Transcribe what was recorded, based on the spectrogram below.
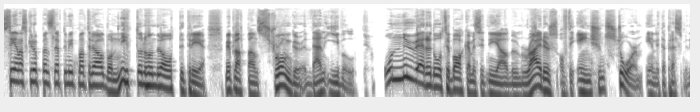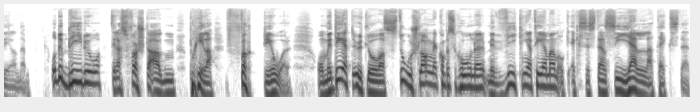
Senast gruppen släppte nytt material var 1983 med plattan Stronger than Evil. Och nu är det då tillbaka med sitt nya album Riders of the Ancient Storm enligt ett pressmeddelande. Och det blir då deras första album på hela 40 år. Och med det utlovas storslagna kompositioner med vikingateman och existentiella texter.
